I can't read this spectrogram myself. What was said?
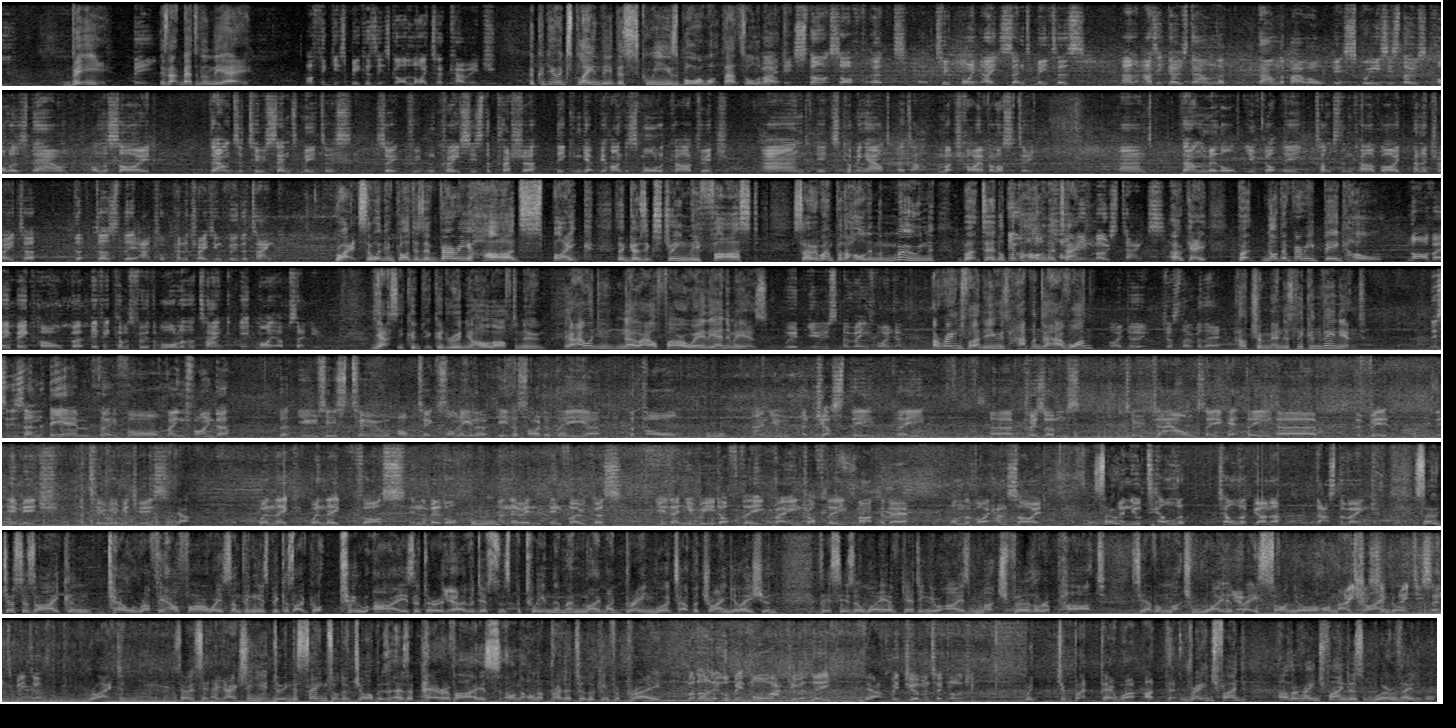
B. B. Is that better than the A? I think it's because it's got a lighter carriage. Could you explain the, the squeeze bore and what that's all about? Right, it starts off at uh, 2.8 centimetres, and as it goes down the down the barrel, it squeezes those collars down on the side down to two centimetres. So it cre- increases the pressure that you can get behind a smaller cartridge, and it's coming out at a much higher velocity. And down the middle, you've got the tungsten carbide penetrator that does the actual penetrating through the tank. Right, so what you've got is a very hard spike that goes extremely fast. So it won't put a hole in the moon, but it'll put It'll a hole put in the a hole tank. in most tanks. Okay, but not a very big hole. Not a very big hole, but if it comes through the wall of the tank, it might upset you. Yes, it could, it could ruin your whole afternoon. How would you know how far away the enemy is? We'd use a rangefinder. A rangefinder, you happen to have one? I do, just over there. How tremendously convenient. This is an EM34 rangefinder that uses two optics on either either side of the uh, the pole, and you adjust the the uh, prisms to down, so you get the uh, the, the image, the two images. Yep. When they when they cross in the middle mm-hmm. and they're in, in focus, you then you read off the range off the marker there on the right hand side, So, and you'll tell the tell the gunner that's the range. so just as I can tell roughly how far away something is because I've got two eyes that are Yeah. have a distance between them and my, my brain works out the triangulation, this is a way of getting your eyes much further apart so you have a much wider Yeah. base on your on that 80, cent- triangle. 80 centimeter. Right. So it's actually you doing the same sort of job as, as a pair of eyes on, on a predator looking for prey. but a little bit more accurately Yeah. with German technology. With, but there were uh, the rangefind, other rangefinders were available.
